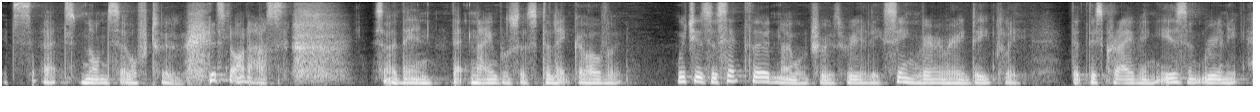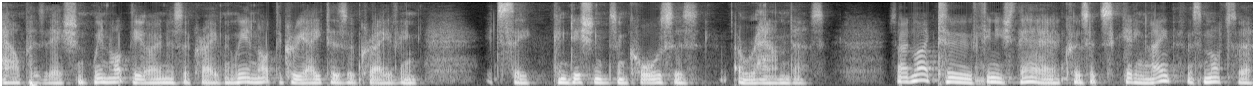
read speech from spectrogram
it's, uh, it's non self too. it's not us. So then that enables us to let go of it, which is the third noble truth, really, seeing very, very deeply that this craving isn't really our possession. We're not the owners of craving. We're not the creators of craving. It's the conditions and causes around us. So I'd like to finish there because it's getting late. It's not uh,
